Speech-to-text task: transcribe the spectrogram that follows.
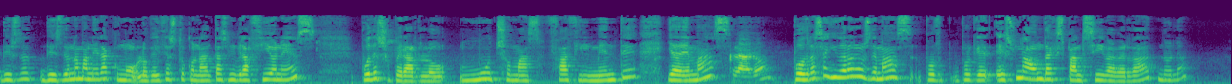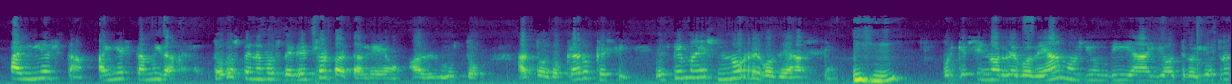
desde, desde, una manera como lo que dices tú con altas vibraciones, puedes superarlo mucho más fácilmente y además podrás ayudar a los demás porque es una onda expansiva, ¿verdad, Nola? Ahí está, ahí está. Mira, todos tenemos derecho al pataleo, al luto, a todo. Claro que sí. El tema es no regodearse. Porque si nos regodeamos de un día y otro y otro,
